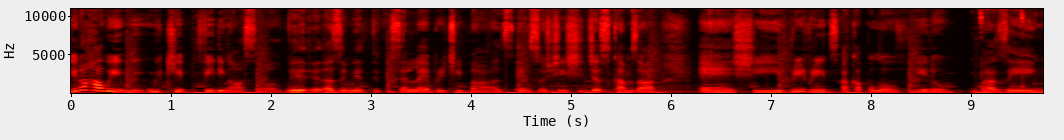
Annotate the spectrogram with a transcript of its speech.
you know how we, we we keep feeding ourselves as in with celebrity bars and so she she just comes up and she rereads a couple of you know buzzing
